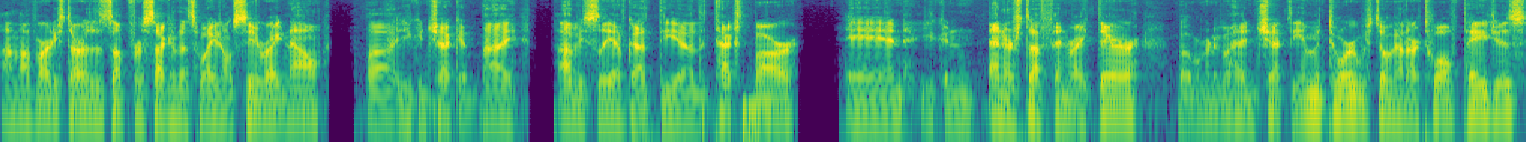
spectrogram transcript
Um, I've already started this up for a second, that's why you don't see it right now. But you can check it by, obviously I've got the, uh, the text bar and you can enter stuff in right there. But we're going to go ahead and check the inventory. We still got our 12 pages,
